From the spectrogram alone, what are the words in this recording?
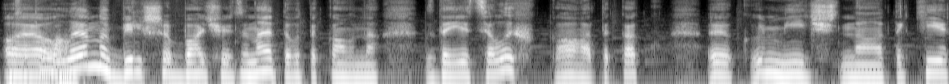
Але Е. Олену більше бачать, знаєте, от така вона здається легка, така е, комічна, такі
